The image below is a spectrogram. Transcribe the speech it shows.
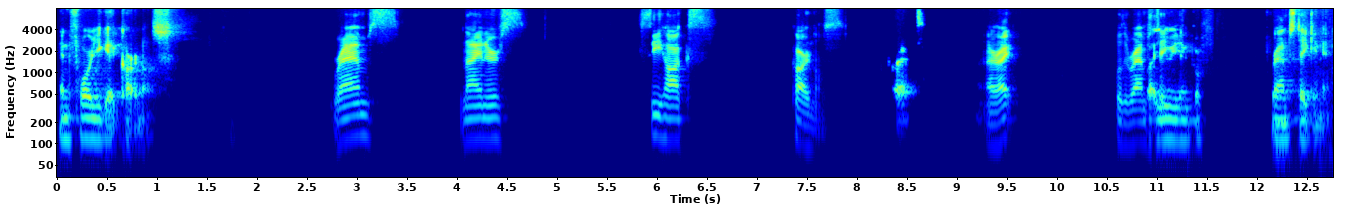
and four, you get Cardinals. Rams, Niners, Seahawks, Cardinals. Correct. All right. Well, the Rams But take it. Rams taking it.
